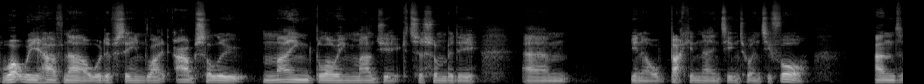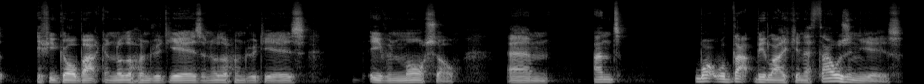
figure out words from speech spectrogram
what we have now would have seemed like absolute mind blowing magic to somebody, um, you know, back in 1924. And if you go back another hundred years, another hundred years, even more so. Um, and what would that be like in a thousand years?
